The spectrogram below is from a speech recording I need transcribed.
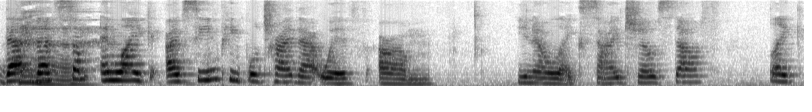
that that's some and like I've seen people try that with um you know like sideshow stuff. Like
